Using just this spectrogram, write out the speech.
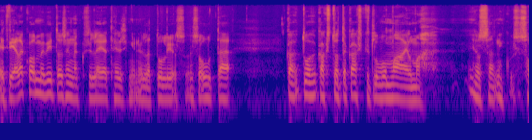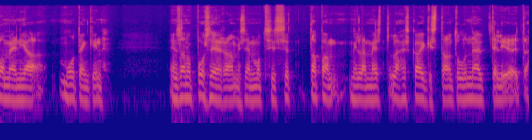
Et vielä kolme vitosena, kun Leijat Helsingin yllä tuli, jos olisi ollut tämä 2020-luvun maailma, jossa niin kuin somen ja muutenkin en sano poseeraamisen, mutta siis se tapa, millä meistä lähes kaikista on tullut näyttelijöitä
